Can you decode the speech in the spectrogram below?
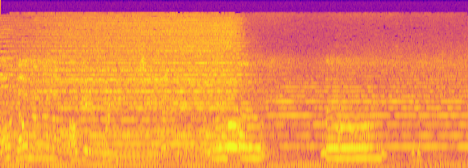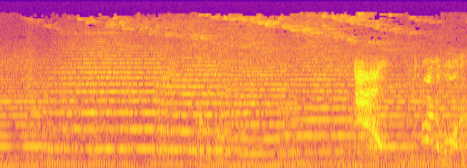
No, no, no, no, no. I'll get it for you. You stay right there. Here you go. Carnivore. Ow! Carnivore!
